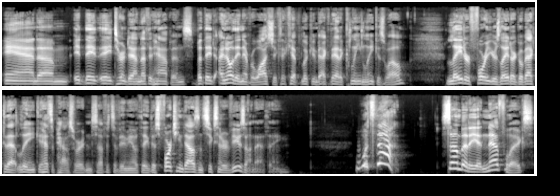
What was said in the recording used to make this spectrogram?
and um, it, they they turned down. Nothing happens. But they I know they never watched it because I kept looking back. They had a clean link as well. Later, four years later, I go back to that link. It has a password and stuff. It's a Vimeo thing. There's 14,600 views on that thing. What's that? Somebody at Netflix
